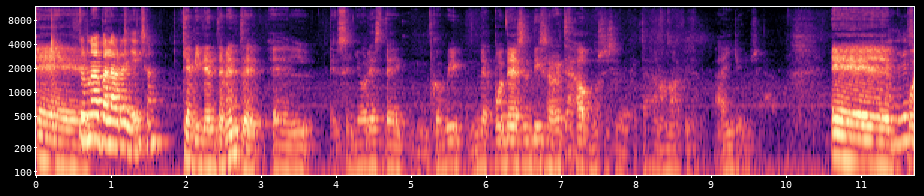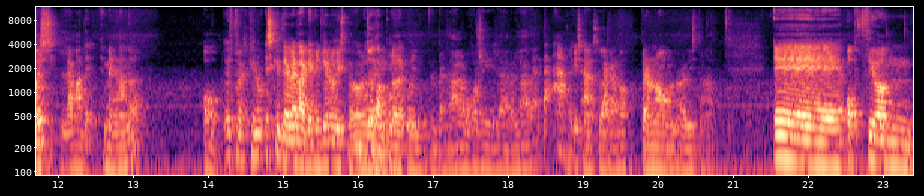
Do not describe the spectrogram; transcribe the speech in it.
Eh, Turno de palabra, Jason. que evidentemente el, el señor este COVID, después de sentirse rechazado, no sé si lo rechazan o no al final, ahí yo no sé. Eh, pues la maté envenenándola. O, es, es que no- es que de verdad que no- yo no he visto lo, Yo de, lo de cuello. En verdad, a lo mejor sí, la, la, y se, la cargó, pero no, no lo he visto nada. Eh, opción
